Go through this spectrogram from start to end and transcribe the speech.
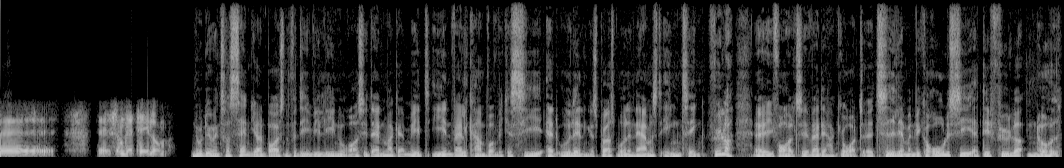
øh, øh, som der taler om. Nu er det jo interessant, Jørgen Bøjsen, fordi vi lige nu også i Danmark er midt i en valgkamp, hvor vi kan sige, at udlændingespørgsmålet nærmest ingenting fylder øh, i forhold til, hvad det har gjort øh, tidligere. Men vi kan roligt sige, at det fylder noget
